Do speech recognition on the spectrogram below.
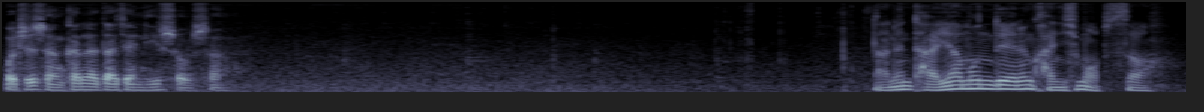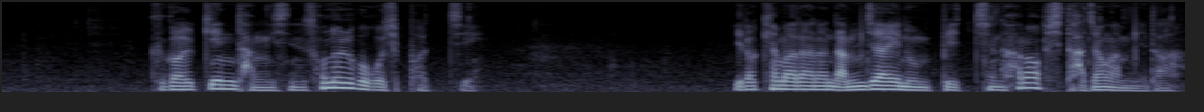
我只想看它戴在你手上。 나는 다이아몬드에는 관심 없어. 그걸 낀 당신 손을 보고 싶었지. 이렇게 말하는 남자의 눈빛은 한없이 다정합니다.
